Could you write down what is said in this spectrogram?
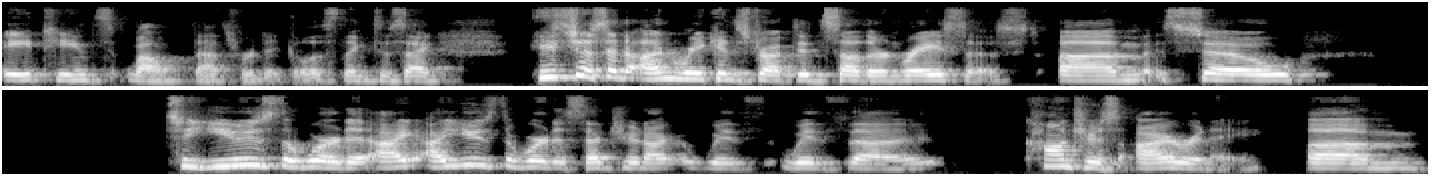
18th. Well, that's ridiculous thing to say. He's just an unreconstructed Southern racist. Um, so to use the word, I, I use the word ascension uh, with with uh, conscious irony um,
